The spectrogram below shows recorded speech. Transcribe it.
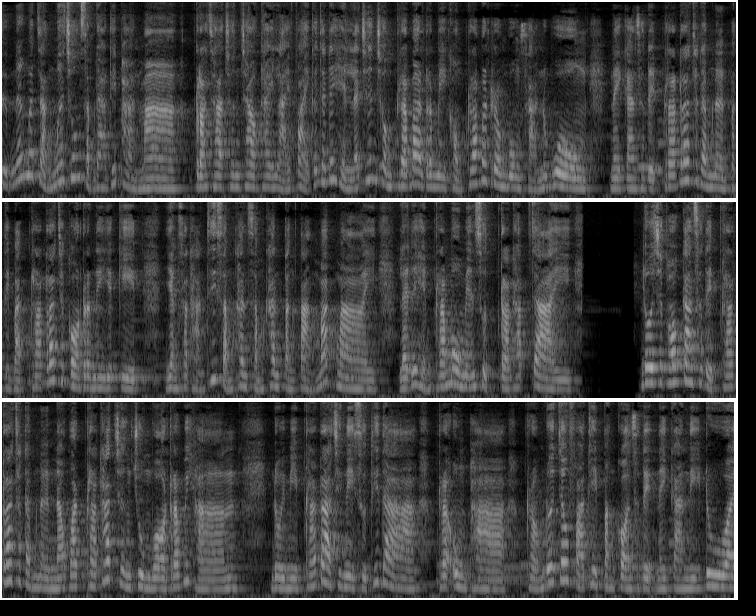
สืบเนื่องมาจากเมื่อช่วงสัปดาห์ที่ผ่านมา ประชาชนชาวไทยหลายฝ่ายก็จะได้เห็นและชื่นชมพระบารมีของพระบรมวงศานุวงศ์ในการเสด็จพระราชดำเนินปฏิบัติพระราชกรณียกิจ ยังสถานที่สำคัญสำคัญต่างๆ มากมาย และได้เห็นพระโมเมนต์สุดประทับใจ โดยเฉพาะการเสด็จพระราชดำเนินณวัดพระธาตุเชิงชุมวรวิหาร โดยมีพระราชินีสุทธิดา พระองค์พา พร้อมด้วยเจ้าฟ้าทีปังกรเสด็จในการนี้ด้วย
